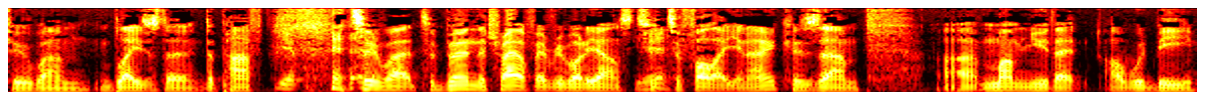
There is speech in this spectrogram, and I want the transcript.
to um, blaze the, the path Yep. to uh, to burn the trail for everybody else to, Yeah. to follow, you know, because um, uh, mum knew that I would be,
